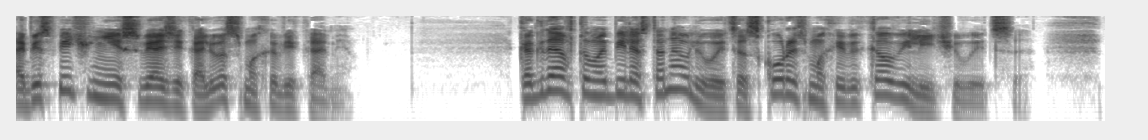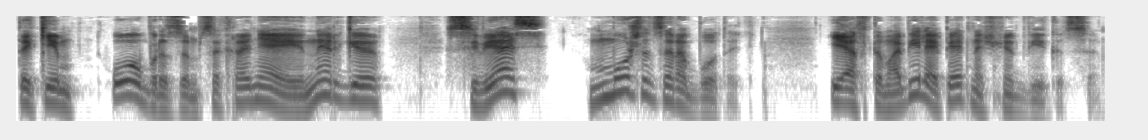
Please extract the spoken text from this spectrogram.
обеспечение связи колес с маховиками. Когда автомобиль останавливается, скорость маховика увеличивается. Таким образом, сохраняя энергию, связь может заработать, и автомобиль опять начнет двигаться.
